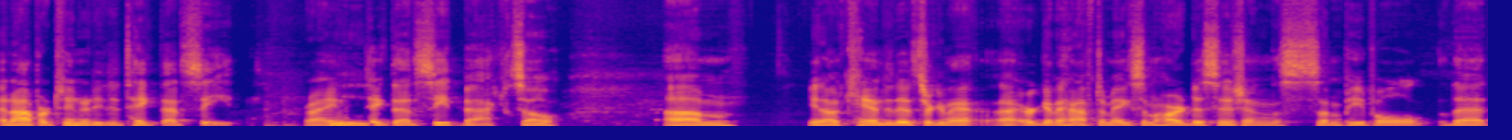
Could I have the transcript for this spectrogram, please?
an opportunity to take that seat. Right, Mm. take that seat back. So, um, you know, candidates are gonna are gonna have to make some hard decisions. Some people that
